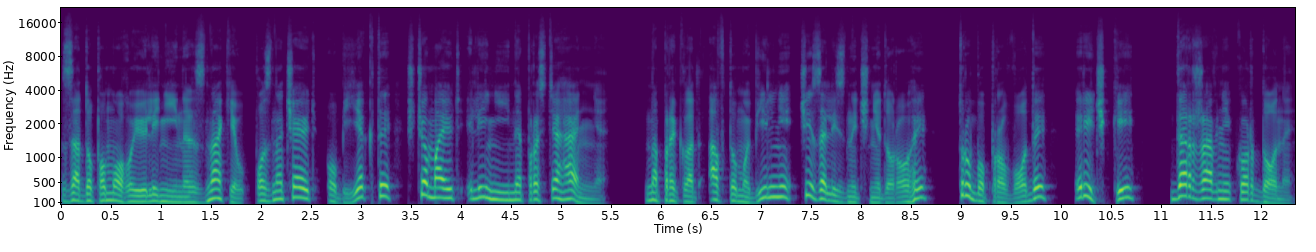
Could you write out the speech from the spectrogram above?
За допомогою лінійних знаків позначають об'єкти, що мають лінійне простягання, наприклад, автомобільні чи залізничні дороги, трубопроводи, річки, державні кордони.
